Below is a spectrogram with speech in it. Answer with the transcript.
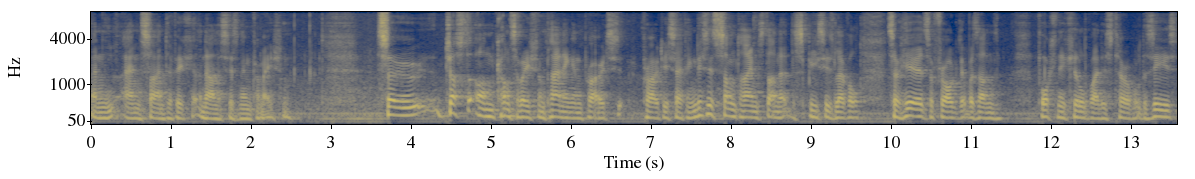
and, and scientific analysis and information. So just on conservation planning and priority, priority, setting, this is sometimes done at the species level. So here's a frog that was unfortunately killed by this terrible disease.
